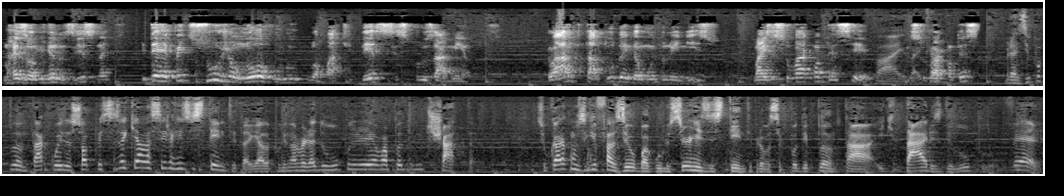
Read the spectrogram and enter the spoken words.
mais ou menos isso, né? E de repente surge um novo lúpulo a partir desses cruzamentos. Claro que tá tudo ainda muito no início, mas isso vai acontecer. Vai, vai, Isso vai cara. acontecer. Brasil pra plantar coisa só precisa que ela seja resistente, tá ligado? Porque na verdade o lúpulo é uma planta muito chata. Se o cara conseguir fazer o bagulho ser resistente pra você poder plantar hectares de lúpulo, velho,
